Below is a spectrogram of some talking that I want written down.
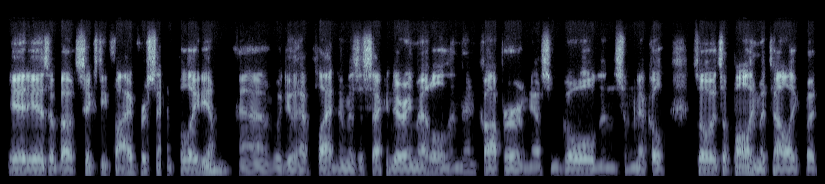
It is about 65% palladium. Uh, we do have platinum as a secondary metal, and then copper, and we have some gold and some nickel. So it's a polymetallic, but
